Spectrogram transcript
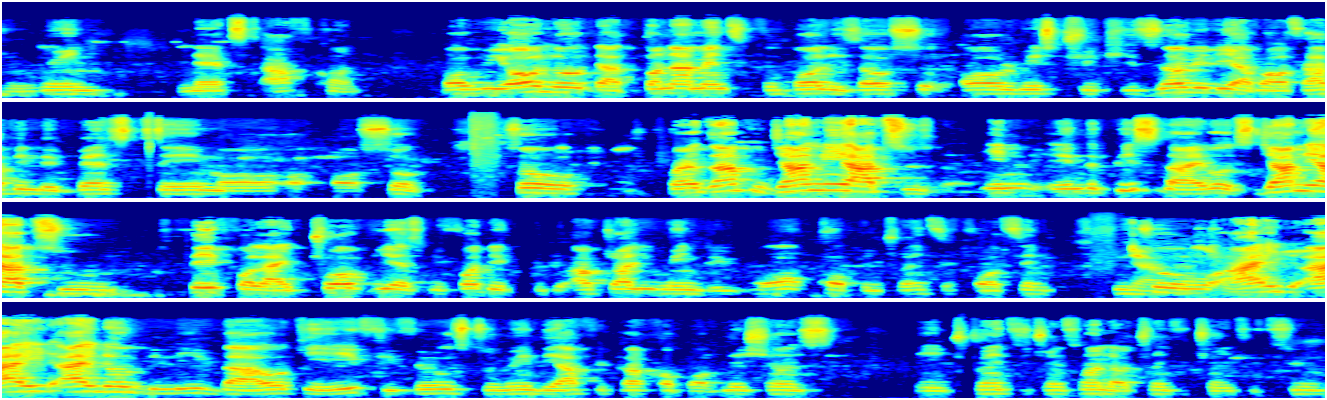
to win next AFCON. But we all know that tournament football is also always tricky. It's not really about having the best team or, or, or so. So, for example, Germany had to, in, in the piece that I wrote, Germany had to stay for like 12 years before they could actually win the World Cup in 2014. Yeah, so. I, I I don't believe that okay if he fails to win the Africa Cup of Nations in 2021 or 2022,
